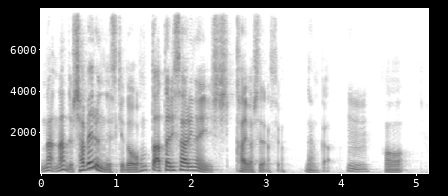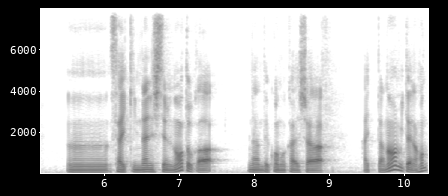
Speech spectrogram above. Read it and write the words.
ななんで喋るんですけど本当当たり障りないし会話してたんですよ。なんか。うん。こうん最近何してるの？とかなんでこの会社入ったの？みたいな本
